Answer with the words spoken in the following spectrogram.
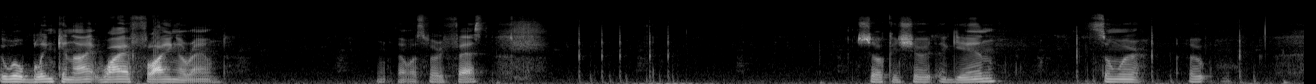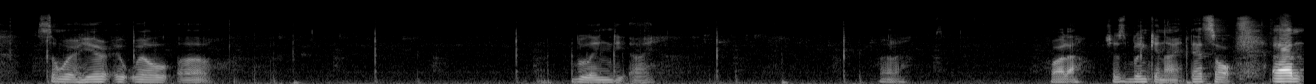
it will blink an eye while flying around. That was very fast so I can show it again. Somewhere oh somewhere here it will uh, blink the eye. Voila. Voila. Just blink an eye that's all. Um,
